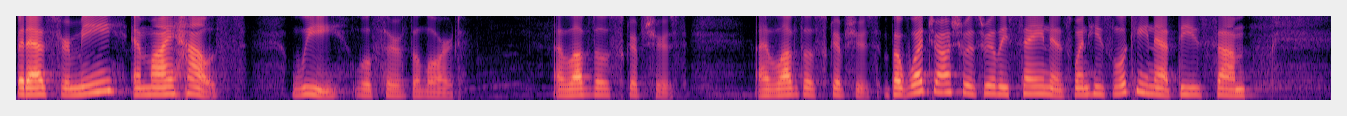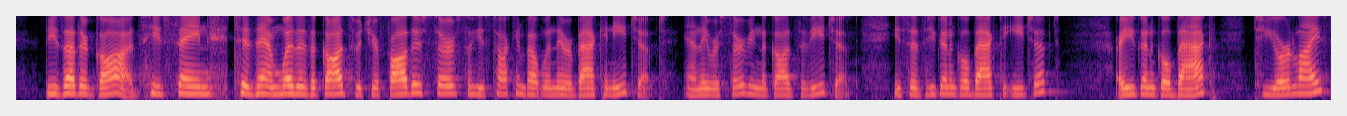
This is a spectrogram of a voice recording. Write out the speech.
but as for me and my house, we will serve the Lord. I love those scriptures. I love those scriptures. But what Joshua is really saying is when he's looking at these, um, these other gods. He's saying to them, whether the gods which your fathers served, so he's talking about when they were back in Egypt and they were serving the gods of Egypt. He says, Are you going to go back to Egypt? Are you going to go back to your life?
